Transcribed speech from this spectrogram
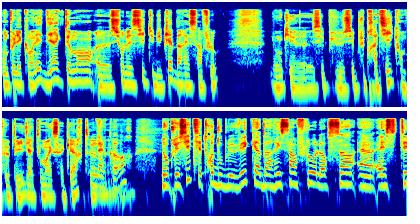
on peut les commander directement euh, sur le site du cabaret Saint-Flour. Donc c'est plus c'est plus pratique, on peut payer directement avec sa carte. D'accord. Donc le site c'est www.cabaret Saint-Flour, alors Saint ST,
